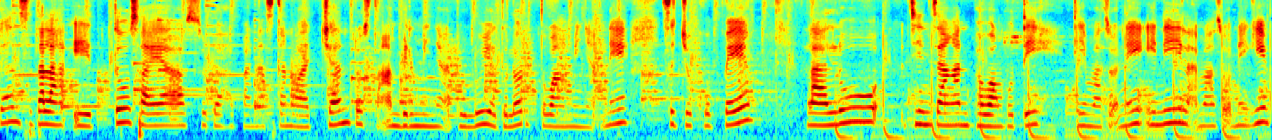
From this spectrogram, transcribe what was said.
Dan setelah itu saya sudah panaskan wajan terus tak ambil minyak dulu ya telur tuang minyak nih secukupnya lalu cincangan bawang putih dimasuk nih ini lah masuk nih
